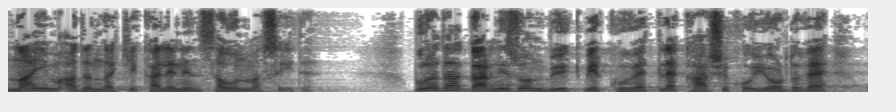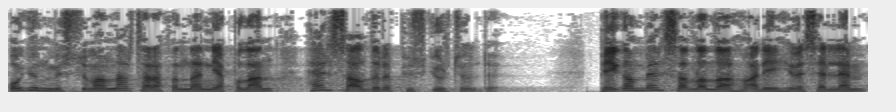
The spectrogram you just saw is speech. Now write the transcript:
Naim adındaki kalenin savunmasıydı. Burada garnizon büyük bir kuvvetle karşı koyuyordu ve o gün Müslümanlar tarafından yapılan her saldırı püskürtüldü. Peygamber sallallahu aleyhi ve sellem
